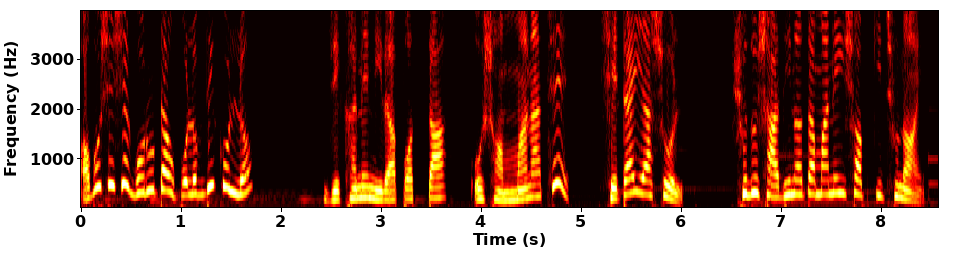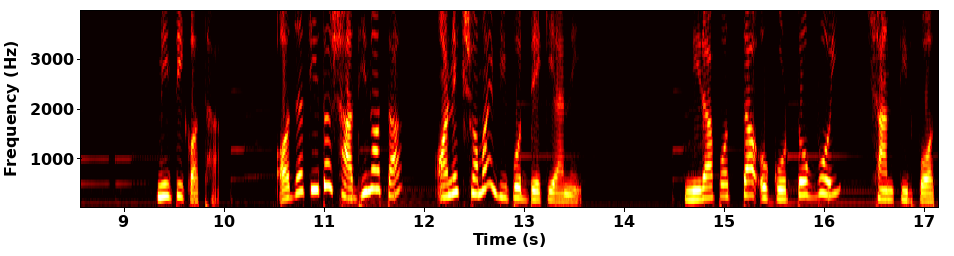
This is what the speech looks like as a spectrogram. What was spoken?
অবশেষে গরুটা উপলব্ধি করল যেখানে নিরাপত্তা ও সম্মান আছে সেটাই আসল। শুধু স্বাধীনতা মানেই সব কিছু নয়। নীতিকথা অযাচিত স্বাধীনতা অনেক সময় বিপদ ডেকে আনে। নিরাপত্তা ও কর্তব্যই শান্তির পথ।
